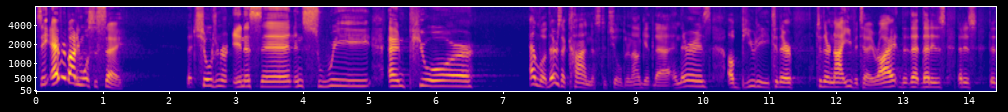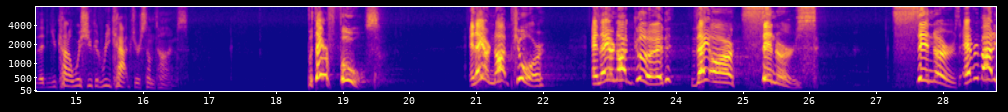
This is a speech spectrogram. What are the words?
See, everybody wants to say, that children are innocent and sweet and pure. And look, there's a kindness to children, I'll get that. And there is a beauty to their to their naivete, right? That, that, that is that is that, that you kind of wish you could recapture sometimes. But they are fools. And they are not pure, and they are not good. They are sinners sinners. Everybody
